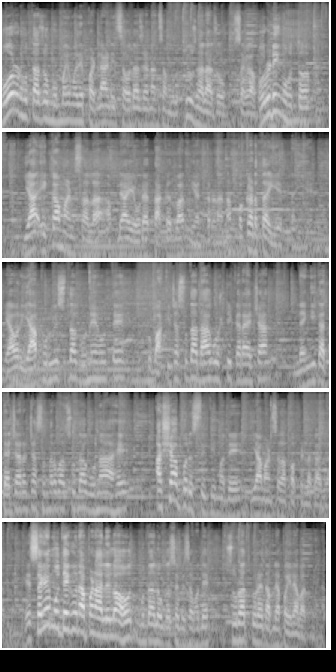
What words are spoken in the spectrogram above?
बोर्ड होता जो मुंबईमध्ये पडला आणि चौदा जणांचा मृत्यू झाला जो सगळा होर्डिंग होतं या एका माणसाला आपल्या एवढ्या ताकदवान यंत्रणांना पकडता येत नाहीये. यावर यापूर्वी सुद्धा गुन्हे होते. तो बाकीच्या सुद्धा दहा गोष्टी करायच्या. लैंगिक अत्याचाराच्या संदर्भात सुद्धा गुन्हा आहे. अशा परिस्थितीमध्ये या माणसाला पकडलं का जात नाही? हे सगळे मुद्दे घेऊन आपण आलेलो आहोत मुद्दा लोकसभेमध्ये. सुरुवात करूयात आपल्या पहिल्या बातमीला.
